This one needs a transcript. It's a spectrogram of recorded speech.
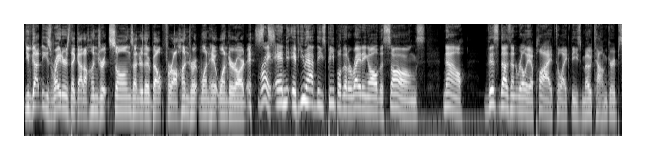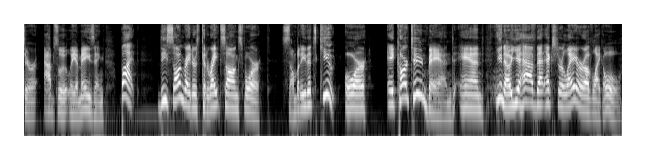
you've got these writers that got a hundred songs under their belt for a hundred one-hit wonder artists. Right. And if you have these people that are writing all the songs, now this doesn't really apply to like these Motown groups who are absolutely amazing, but these songwriters could write songs for somebody that's cute or a cartoon band. And you know you have that extra layer of like oh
